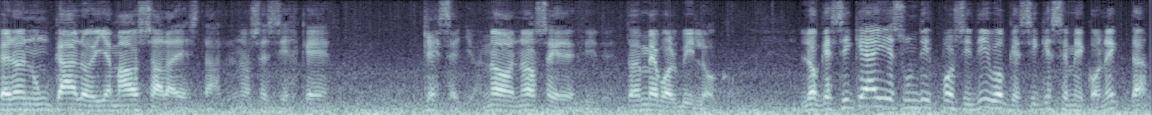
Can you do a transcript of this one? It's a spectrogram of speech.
pero nunca lo he llamado sala de estar. No sé si es que, qué sé yo, no, no sé decir. Entonces me volví loco. Lo que sí que hay es un dispositivo que sí que se me conecta,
